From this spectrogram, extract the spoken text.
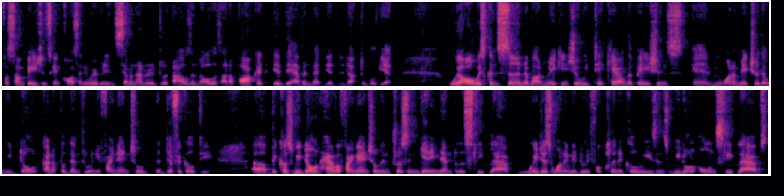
for some patients can cost anywhere between seven hundred to thousand dollars out of pocket if they haven't met their deductible yet we're always concerned about making sure we take care of the patients and we want to make sure that we don't kind of put them through any financial uh, difficulty. Uh, because we don't have a financial interest in getting them to the sleep lab we're just wanting to do it for clinical reasons. We don't own sleep labs.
